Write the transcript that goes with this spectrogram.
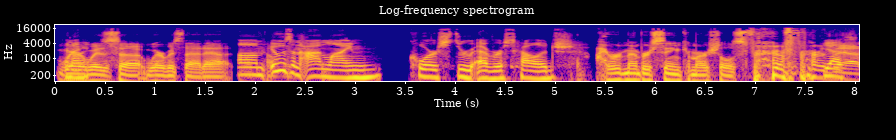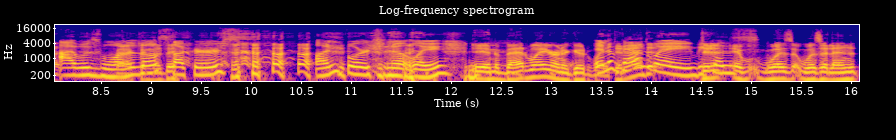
Where I- was uh, where was that at? Um it was an online course through Everest College. I remember seeing commercials for, for Yes, that. I was one of those suckers. Unfortunately, in a bad way or in a good way? in a Did it bad end- way Did it, because it was was it end,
